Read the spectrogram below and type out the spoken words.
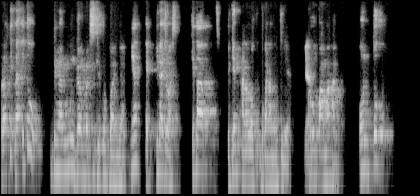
Berarti nah itu dengan menggambar segitu banyaknya eh gini aja Mas. Kita bikin analogi bukan analogi ya. ya. Perumpamaan. Untuk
